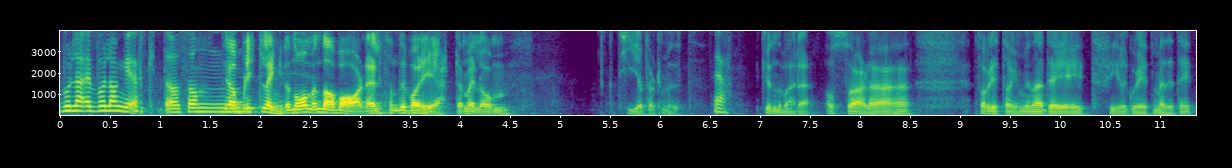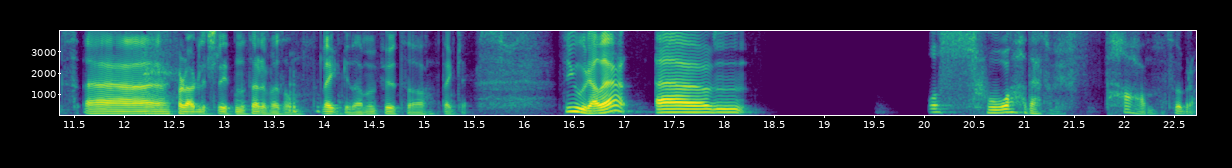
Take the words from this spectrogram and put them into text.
hvor, hvor lange økter og sånn? Det har blitt lengre nå, men da var det liksom Det varierte mellom 10 og 40 minutter. Ja. Kunne det være. Og så er det Favorittdagen min er day 8, feel great, meditate. Eh, for da er du litt sliten, så er det bare sånn legge deg med pute og tenke. Så gjorde jeg det. Um, og så hadde jeg sånn Fy faen, så bra.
